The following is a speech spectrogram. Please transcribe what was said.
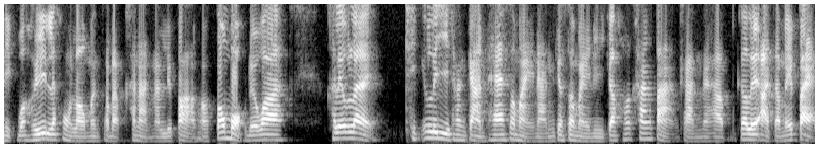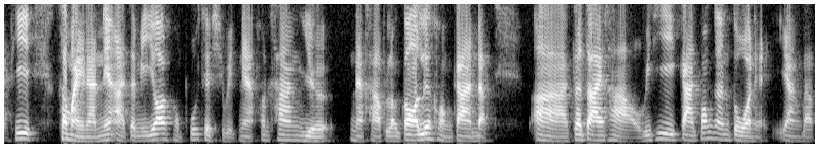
นิคว่าเฮ้ยแล้วของเรามันจะแบบขนาดนั้นหรือเปล่าเนาะต้องบอกด้วยว่าเขาเรียกว่าอะไรเทคโนโลยีทางการแพทย์สมัยนั้นกับสมัยนี้ก็ค่อนข้างต่างกันนะครับ ก็เลยอาจจะไม่แปลกที่สมัยนั้นเนี่ยอาจจะมียอดของผู้เสียชีวิตเนี่ยค่อนข้างเยอะนะครับ แล้วก็เรื่องของการแบบกระจายข่าววิธีการป้องกันตัวเนี่ยอย่างแบบ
